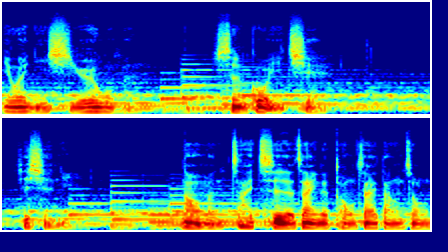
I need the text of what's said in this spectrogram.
因为你喜悦我们胜过一切。谢谢你，那我们再次的在你的同在当中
